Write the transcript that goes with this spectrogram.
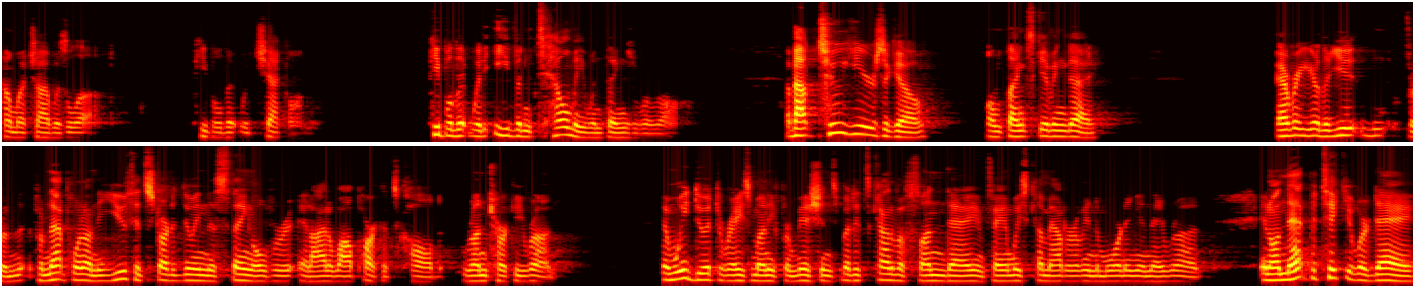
how much I was loved. People that would check on me. People that would even tell me when things were wrong. About two years ago, on Thanksgiving Day, every year the youth, from from that point on, the youth had started doing this thing over at Idlewild Park. It's called Run Turkey Run, and we do it to raise money for missions. But it's kind of a fun day, and families come out early in the morning and they run. And on that particular day,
